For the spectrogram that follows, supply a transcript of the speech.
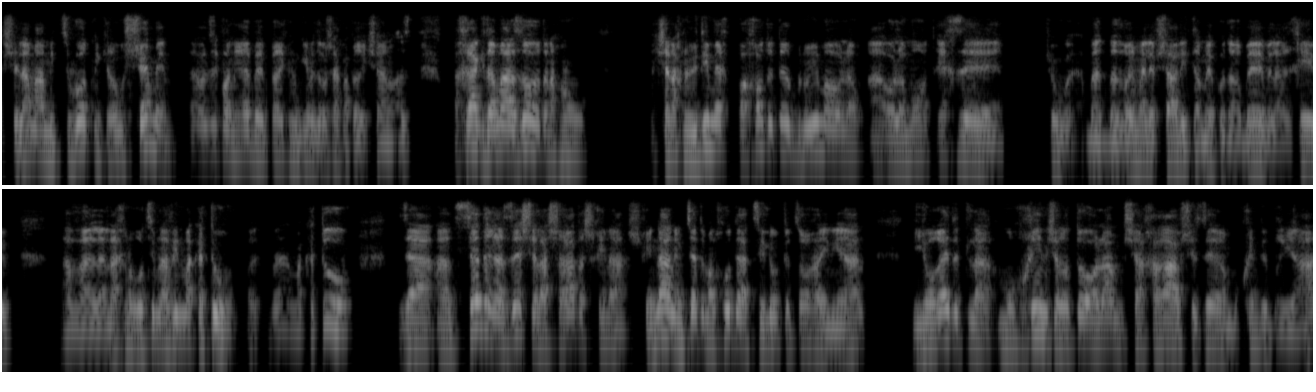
שלמה המצוות נקראו שמן, אבל זה כבר נראה בפרק נ"ג, זה לא שייך לפרק שלנו. אז אחרי ההקדמה הזאת, אנחנו, כשאנחנו יודעים איך פחות או יותר בנויים העול, העולמות, איך זה, שוב, בדברים האלה אפשר להתעמק עוד הרבה ולהרחיב, אבל אנחנו רוצים להבין מה כתוב. מה כתוב זה הסדר הזה של השראת השכינה. השכינה נמצאת במלכות האצילות לצורך העניין, היא יורדת למוחין של אותו עולם שאחריו, שזה המוחין דבריאה,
